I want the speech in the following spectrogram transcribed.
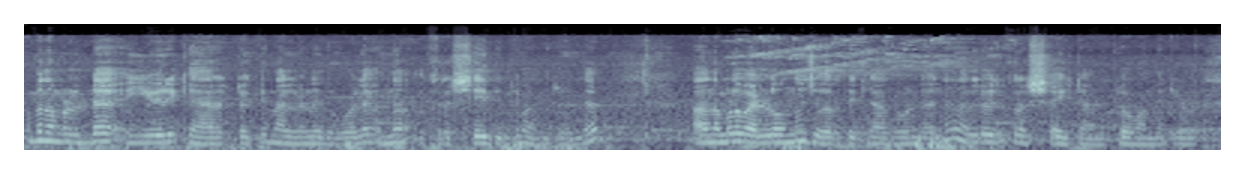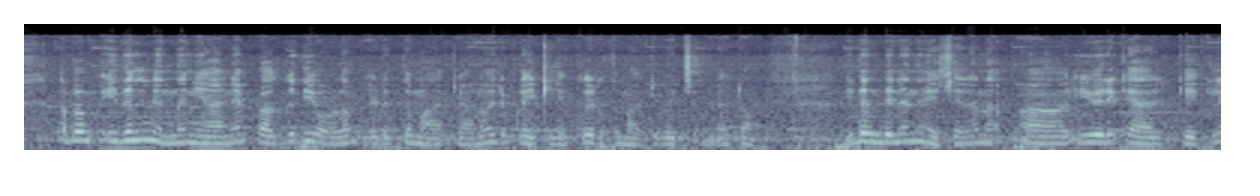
അപ്പോൾ നമ്മളുടെ ഈ ഒരു ക്യാരറ്റൊക്കെ നല്ലോണം ഇതുപോലെ ഒന്ന് ക്രഷ് ചെയ്തിട്ട് വന്നിട്ടുണ്ട്. നമ്മൾ വെള്ളമൊന്നും ചേർത്തിട്ടില്ല. അതുകൊണ്ട് തന്നെ നല്ലൊരു ക്രഷ് ആയിട്ടാണ് കേട്ടോ വന്നിട്ടുള്ളത്. അപ്പം ഇതിൽ നിന്ന് ഞാൻ പകുതിയോളം എടുത്ത് മാറ്റുകയാണ് ഒരു പ്ലേറ്റിലേക്ക് എടുത്ത് മാറ്റി വെച്ചിട്ടുണ്ട് കേട്ടോ ഇതെന്തിനെന്ന് വെച്ച് കഴിഞ്ഞാൽ ഈ ഒരു ക്യാരറ്റ് കേക്കിൽ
